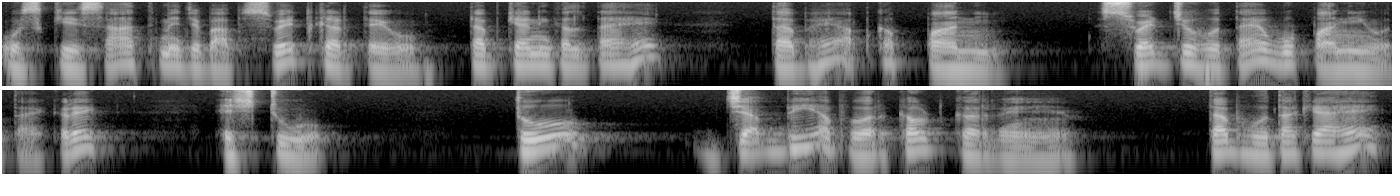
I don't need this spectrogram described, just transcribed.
उसके साथ में जब आप स्वेट करते हो, तब क्या निकलता है? तब है आपका पानी। स्वेट जो होता है, वो पानी होता है करेक्ट एच टू ओ तो जब भी आप वर्कआउट कर रहे हैं, तब होता क्या है?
